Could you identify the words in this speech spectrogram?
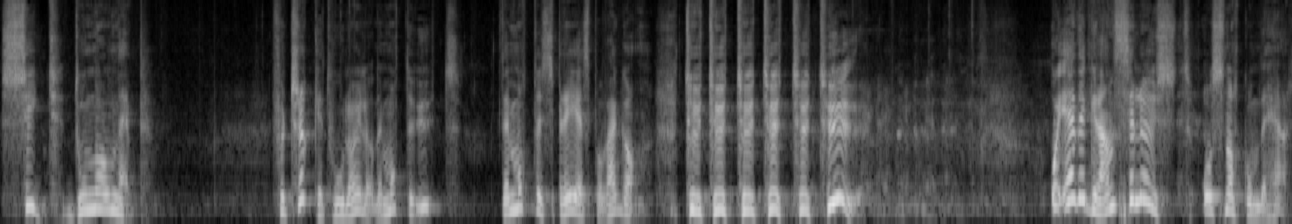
sydd Donald-nebb. For trykket hun Laila, det måtte ut. Det måtte spreies på veggene. Tu-tu-tu-tu-tu-tu! Og er det grenseløst å snakke om det her?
